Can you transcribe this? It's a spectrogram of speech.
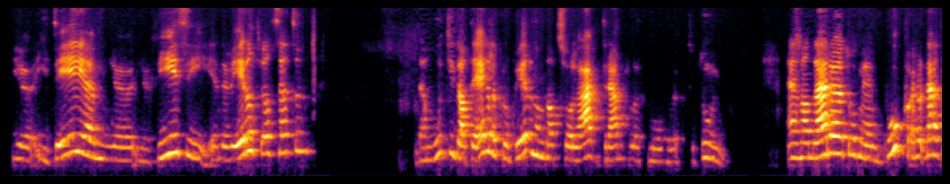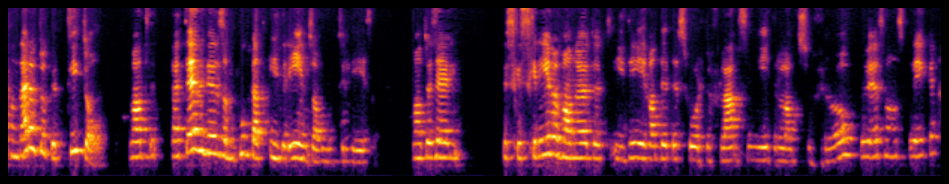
je ideeën, je, je visie in de wereld wilt zetten, dan moet je dat eigenlijk proberen om dat zo laagdrempelig mogelijk te doen. En van daaruit ook mijn boek, van daaruit ook de titel. Want uiteindelijk is het een boek dat iedereen zou moeten lezen. Want we zijn, het is geschreven vanuit het idee van dit is voor de Vlaamse Nederlandse vrouw, bij wijze van spreken.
